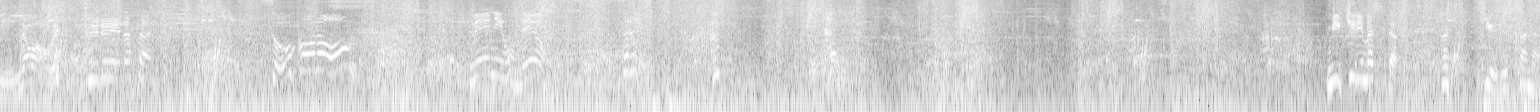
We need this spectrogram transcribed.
みんなは俺震えなさい。走行の目には目を。それふっはっ見切りましたはっ許さない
